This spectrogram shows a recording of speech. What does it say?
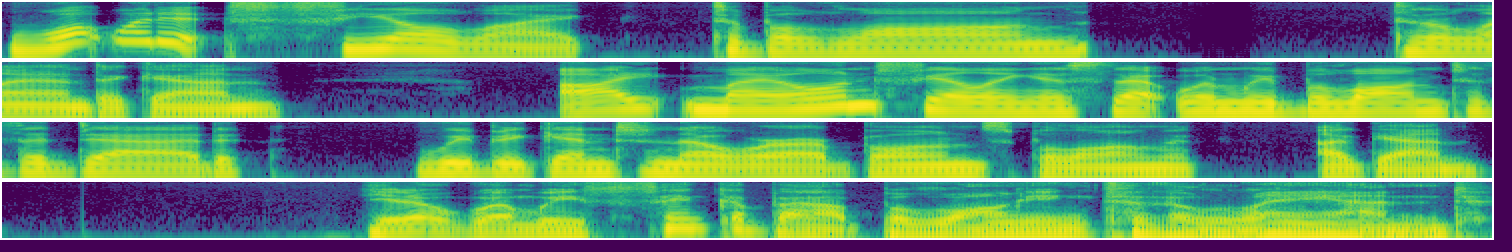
What would it feel like to belong to the land again? I my own feeling is that when we belong to the dead, we begin to know where our bones belong again. You know, when we think about belonging to the land,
